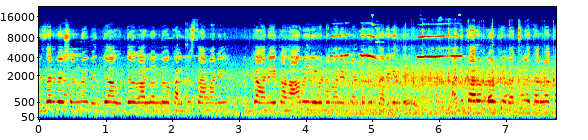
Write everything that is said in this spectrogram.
రిజర్వేషన్ను విద్యా ఉద్యోగాలలో కల్పిస్తామని ఇంకా అనేక హామీలు ఇవ్వటం అనేటువంటిది జరిగింది. అధికారంలోకి వచ్చిన తర్వాత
